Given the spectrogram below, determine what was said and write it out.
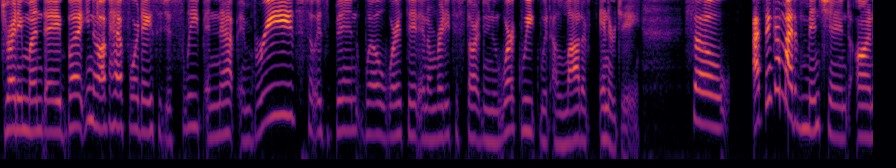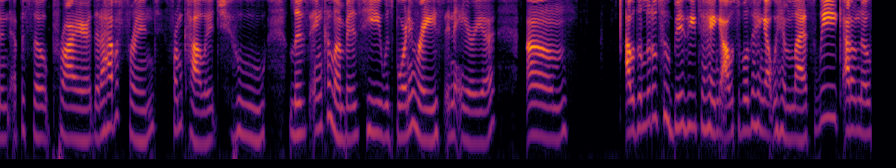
dreading Monday. But you know, I've had four days to just sleep and nap and breathe. So it's been well worth it. And I'm ready to start the new work week with a lot of energy. So I think I might have mentioned on an episode prior that I have a friend from college who lives in Columbus. He was born and raised in the area. Um, I was a little too busy to hang out. I was supposed to hang out with him last week. I don't know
